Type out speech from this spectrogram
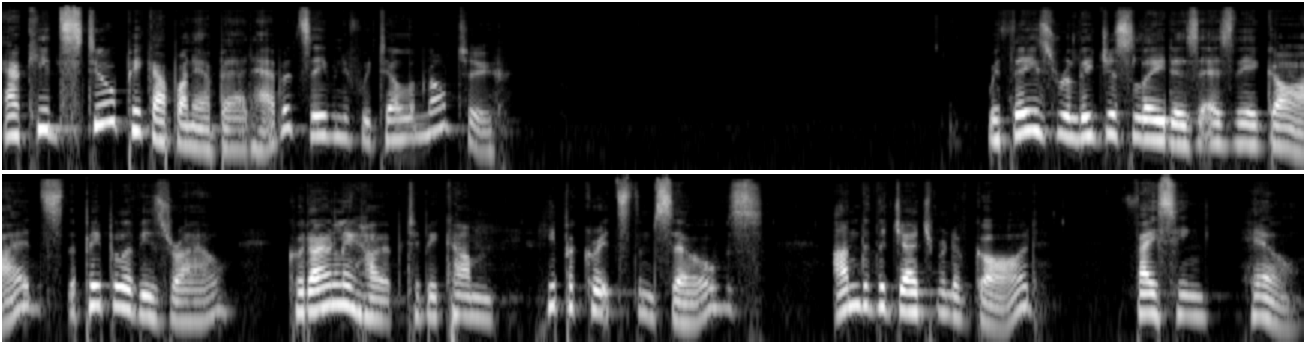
Our kids still pick up on our bad habits, even if we tell them not to. With these religious leaders as their guides, the people of Israel could only hope to become hypocrites themselves under the judgment of God, facing hell.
